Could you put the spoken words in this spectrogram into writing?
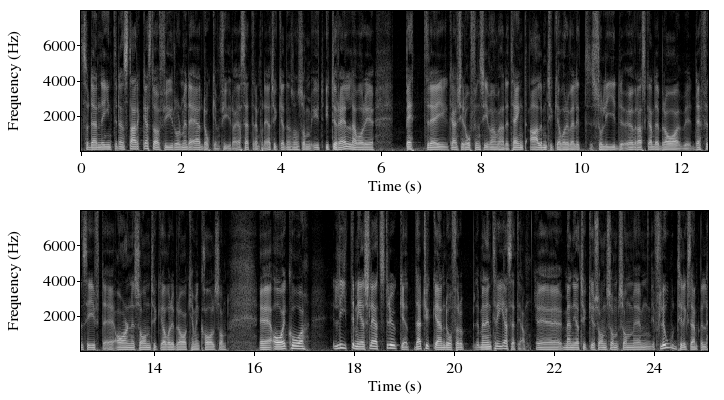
så den är inte den starkaste av fyror, men det är dock en fyra. Jag sätter den på det. Jag tycker att en sån som Yt- Ytterell har varit bättre, kanske i det offensiva än vi hade tänkt. Alm tycker jag har varit väldigt solid, överraskande bra eh, defensivt. Arneson Arnesson tycker jag har varit bra, Kevin Karlsson. Eh, AIK, lite mer slätstruket. Där tycker jag ändå för men en trea sätter jag. Eh, men jag tycker sånt som, som eh, Flod till exempel,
